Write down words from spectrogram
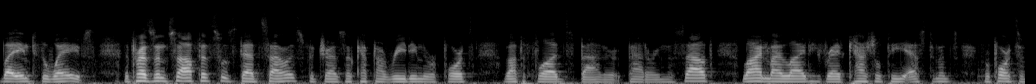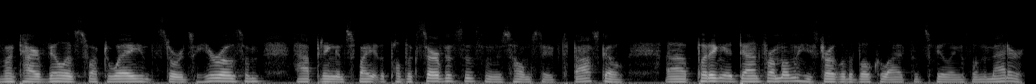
but into the waves. The president's office was dead silent, but Madrazo kept on reading the reports about the floods batter- battering the south. Line by line, he read casualty estimates, reports of entire villages swept away, and the stories of heroism happening in spite of the public services in his home state of Tabasco. Uh, putting it down for a moment, he struggled to vocalize his feelings on the matter.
